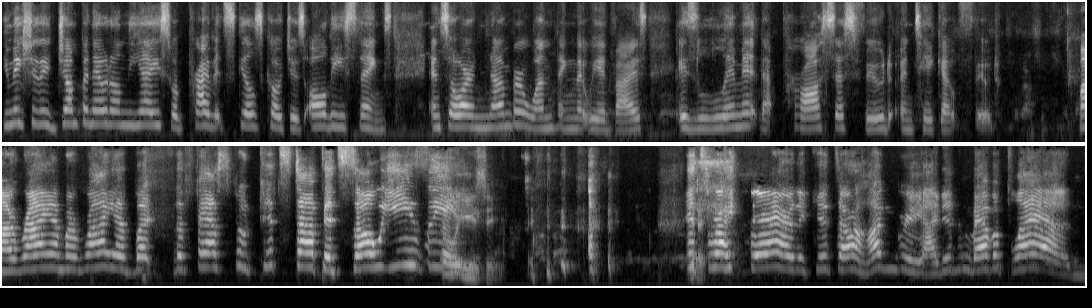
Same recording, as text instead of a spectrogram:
You make sure they're jumping out on the ice with private skills coaches, all these things. And so, our number one thing that we advise is limit that processed food and takeout food. Mariah, Mariah, but the fast food pit stop, it's so easy. So easy. It's right there. The kids are hungry. I didn't have a plan.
